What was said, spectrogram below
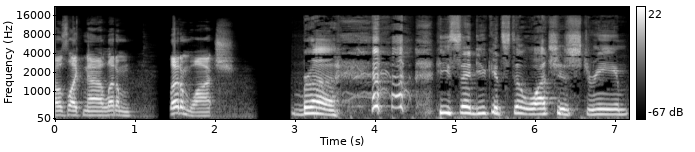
I was like, nah, let him let him watch. Bruh, he said you could still watch his stream.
